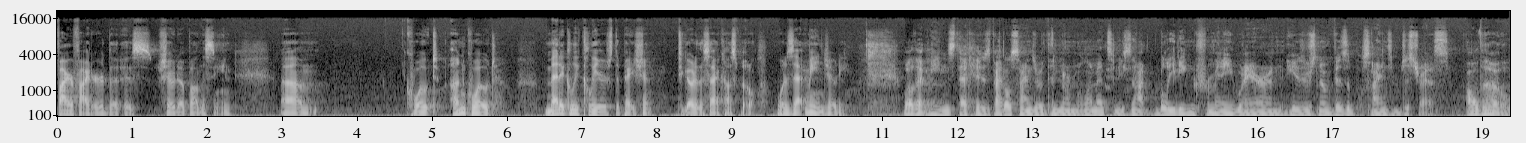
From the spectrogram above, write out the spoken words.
firefighter that is showed up on the scene. Um, quote unquote medically clears the patient to go to the psych hospital. What does that mean, Jody? Well, that means that his vital signs are within normal limits, and he's not bleeding from anywhere, and he, there's no visible signs of distress. Although,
